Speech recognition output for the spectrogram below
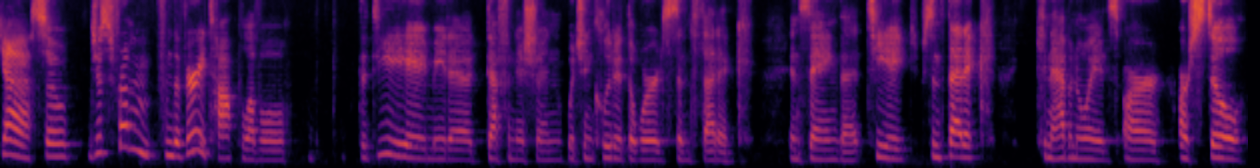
Yeah, so just from from the very top level, the DEA made a definition which included the word synthetic in saying that TH synthetic cannabinoids are are still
